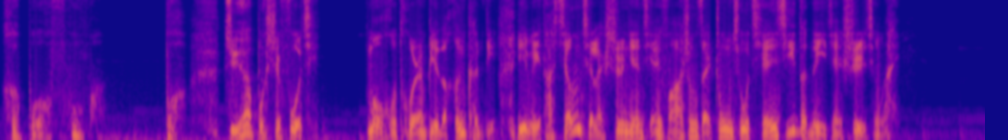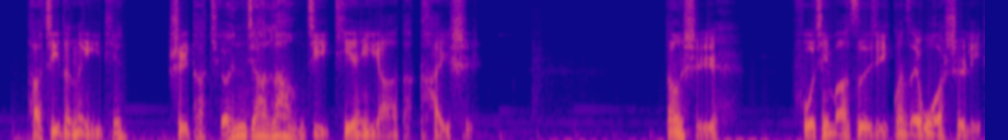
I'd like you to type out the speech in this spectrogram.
和伯父吗？不，绝不是父亲。孟虎突然变得很肯定，因为他想起来十年前发生在中秋前夕的那件事情来。他记得那一天是他全家浪迹天涯的开始。当时，父亲把自己关在卧室里，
